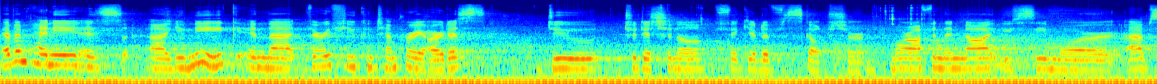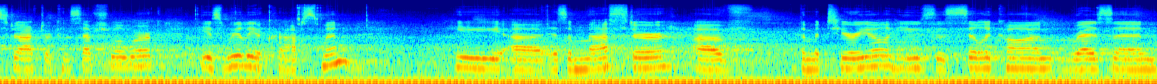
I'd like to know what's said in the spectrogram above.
Evan Penny is uh, unique in that very few contemporary artists do traditional figurative sculpture. More often than not, you see more abstract or conceptual work. He is really a craftsman. He uh, is a master of the material. He uses silicone, resin,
